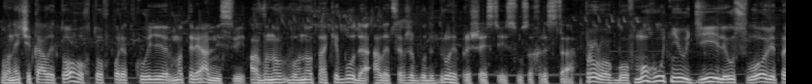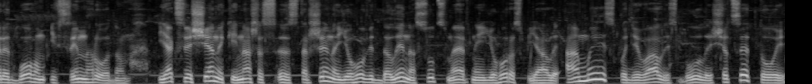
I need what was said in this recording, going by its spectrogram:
Вони чекали того, хто впорядкує матеріальний світ. А воно воно так і буде, але це вже буде друге пришестя Ісуса Христа. Пророк був могутній у ділі, у слові перед Богом і всім народом. Як священики і наша е, старшина його віддали на суд смертний, його розп'яли. А ми сподівались були, що це той,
